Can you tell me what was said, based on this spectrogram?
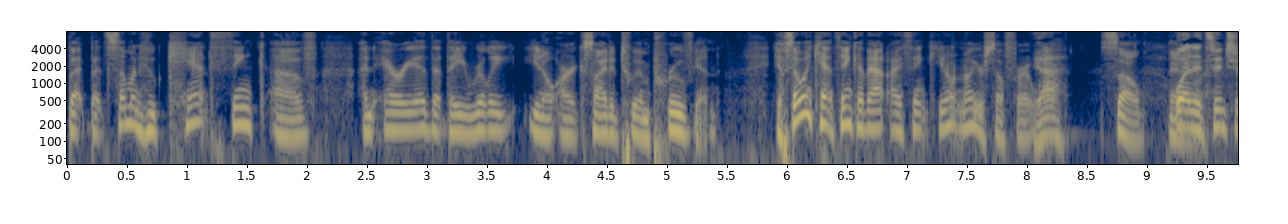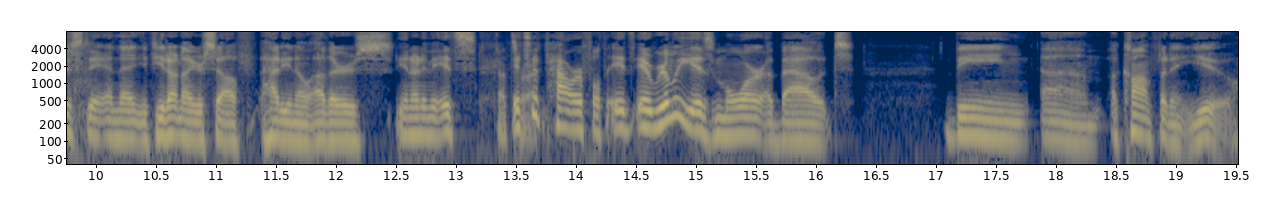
But but someone who can't think of an area that they really you know are excited to improve in. If someone can't think of that, I think you don't know yourself very well. So Well, and it's interesting. And then if you don't know yourself, how do you know others? You know what I mean? It's That's it's right. a powerful. Th- it it really is more about being um, a confident you.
